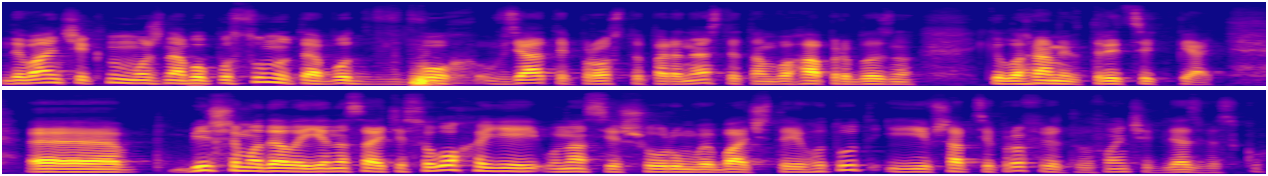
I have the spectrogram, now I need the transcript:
Диванчик ну, можна або посунути, або вдвох взяти, просто перенести. Там вага приблизно кілограмів 35. Е, більше моделей є на сайті Солоха. Є. У нас є шоурум, ви бачите його тут. І в шапці профілю телефончик для зв'язку.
